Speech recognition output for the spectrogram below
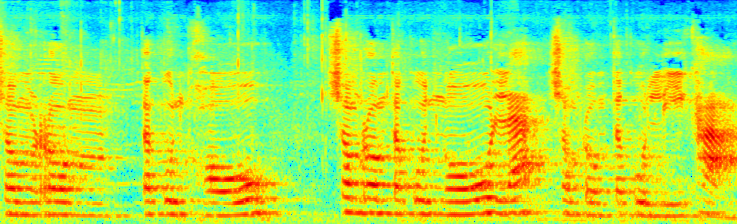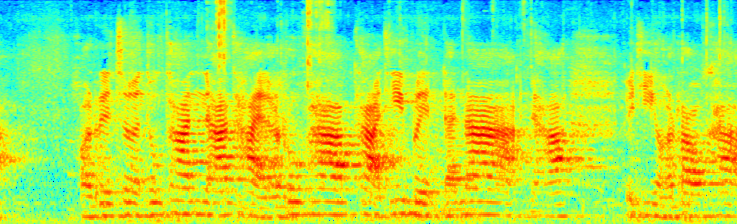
ชมรมตระกูลโคชมรมตระกูลโง่และชมรมตระกูลลีค่ะ ขอเรียนเชิญทุกท่านนะคะถ่ายรูปภาพค่ะที่เบรนด้านหน้านะคะเวทีของเราค่ะ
